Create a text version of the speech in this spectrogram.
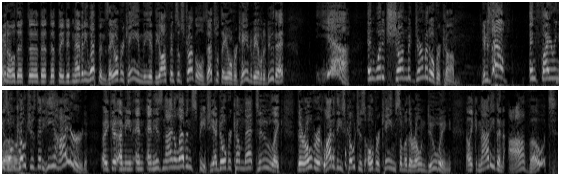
you know that, uh, that that they didn't have any weapons. They overcame the the offensive struggles. That's what they overcame to be able to do that. Yeah, and what did Sean McDermott overcome? Himself! And firing his own coaches that he hired. Like, uh, I mean, and, and his 9-11 speech, he had to overcome that too. Like, they're over, a lot of these coaches overcame some of their own doing. Like, not even a vote?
